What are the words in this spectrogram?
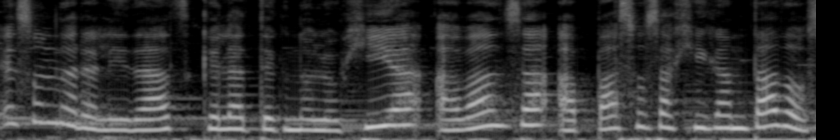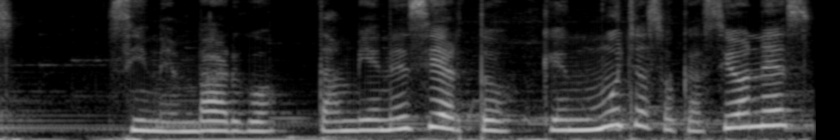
Es una realidad que la tecnología avanza a pasos agigantados. Sin embargo, también es cierto que en muchas ocasiones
